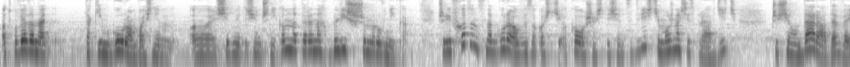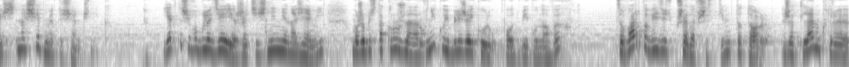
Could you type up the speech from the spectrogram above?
Odpowiada na takim górom, właśnie e, siedmiotysięcznikom, na terenach bliższym równika. Czyli wchodząc na górę o wysokości około 6200 można się sprawdzić, czy się da radę wejść na siedmiotysięcznik. Jak to się w ogóle dzieje, że ciśnienie na Ziemi może być tak różne na równiku i bliżej kul podbiegunowych? Co warto wiedzieć przede wszystkim, to to, że tlen, który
